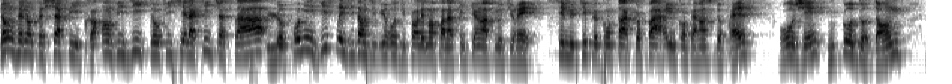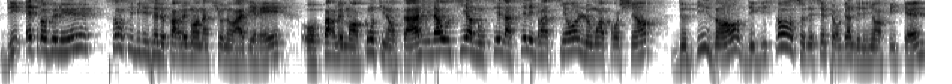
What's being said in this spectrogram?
Dans un autre chapitre, en visite officielle à Kinshasa, le premier vice-président du bureau du Parlement panafricain a clôturé ses multiples contacts par une conférence de presse. Roger Nkodo Dong dit être venu sensibiliser le Parlement national à adhérer au Parlement continental. Il a aussi annoncé la célébration le mois prochain de 10 ans d'existence de cet organe de l'Union africaine.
